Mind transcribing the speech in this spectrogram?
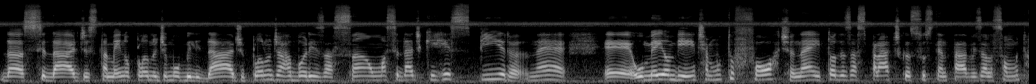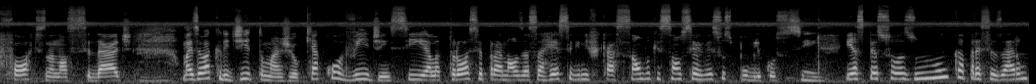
das cidades, também no plano de mobilidade, plano de arborização, uma cidade que respira, né? É, o meio ambiente é muito forte, né? E todas as práticas sustentáveis, elas são muito fortes na nossa cidade. Uhum. Mas eu acredito, Maju, que a Covid em si, ela trouxe para nós essa ressignificação do que são os serviços públicos. Sim. E as pessoas nunca precisaram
